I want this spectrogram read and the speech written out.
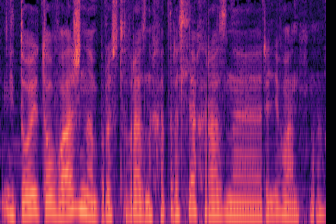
И то, и то важно, просто в разных отраслях разное релевантно.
